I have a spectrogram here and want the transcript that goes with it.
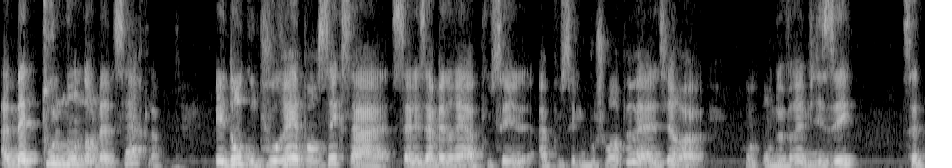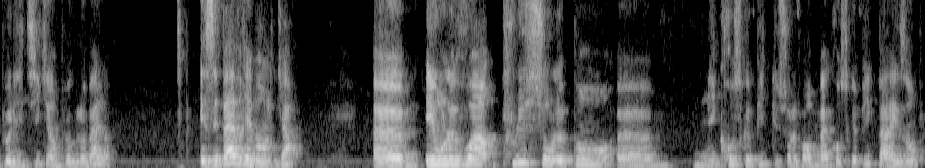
à, mettre tout le monde dans le même cercle. Et donc, on pourrait penser que ça, les amènerait à pousser, à pousser le bouchon un peu et à dire euh, qu'on devrait viser cette politique un peu globale. Et c'est pas vraiment le cas. Euh, et on le voit plus sur le pan microscopique que sur le pan macroscopique, par exemple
